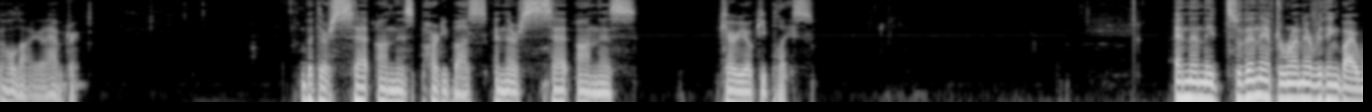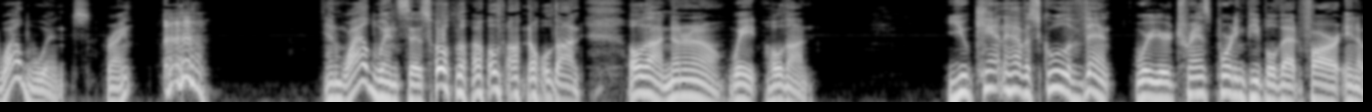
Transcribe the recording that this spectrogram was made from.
Hold on, I got to have a drink. But they're set on this party bus, and they're set on this karaoke place. And then they, so then they have to run everything by Wild Winds, right? And Wild Wind says, hold on, hold on, hold on, hold on. No, no, no, no. Wait, hold on. You can't have a school event where you're transporting people that far in a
